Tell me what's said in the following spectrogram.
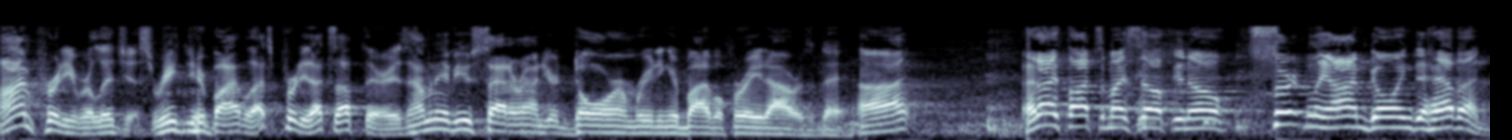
I'm pretty religious. Reading your Bible, that's pretty, that's up there. Is How many of you sat around your dorm reading your Bible for eight hours a day? All right? And I thought to myself, you know, certainly I'm going to heaven.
